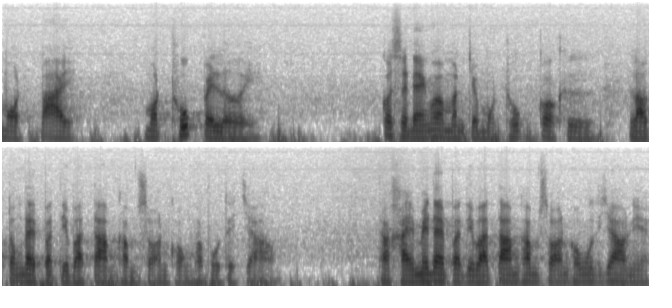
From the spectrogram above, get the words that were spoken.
หมดไป หมดทุกไปเลย ก็แสดงว่ามันจะหมดทุกก็คือ เราต้องได้ปฏิบัติตามคำสอนของพระพุทธเจ้า ถ้าใครไม่ได้ปฏิบัติตามคำสอนของพระพุทธเจ้าเนี่ย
